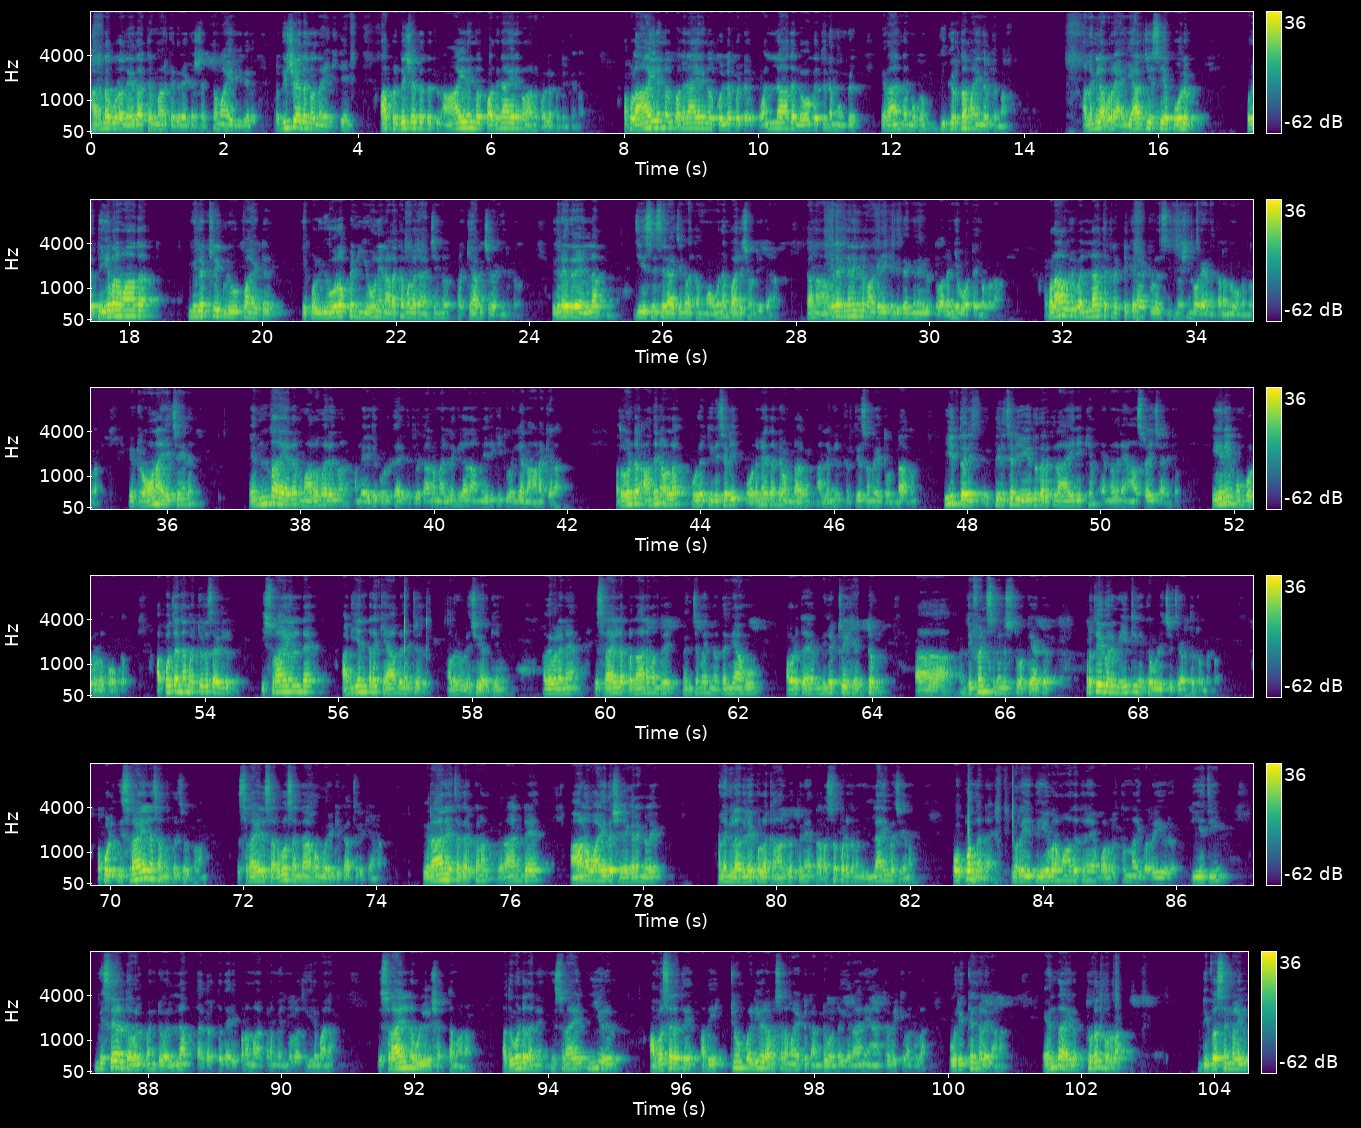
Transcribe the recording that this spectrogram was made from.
ഭരണകൂട നേതാക്കന്മാർക്കെതിരെയൊക്കെ ശക്തമായ രീതിയിൽ പ്രതിഷേധങ്ങൾ നയിക്കുകയും ആ പ്രതിഷേധത്തിൽ ആയിരങ്ങൾ പതിനായിരങ്ങളാണ് കൊല്ലപ്പെട്ടിരിക്കുന്നത്. അപ്പോൾ ആയിരങ്ങൾ പതിനായിരങ്ങൾ കൊല്ലപ്പെട്ട് വല്ലാതെ ലോകത്തിന്റെ മുമ്പിൽ ഇറാന്റെ മുഖം വികൃതമായി നിൽക്കുന്ന അല്ലെങ്കിൽ അവരുടെ ഐ ആർ ജി സിയെ പോലും ഒരു തീവ്രവാദ മിലിറ്ററി ഗ്രൂപ്പായിട്ട് ഇപ്പോൾ യൂറോപ്യൻ യൂണിയൻ അടക്കമുള്ള രാജ്യങ്ങൾ പ്രഖ്യാപിച്ചു കഴിഞ്ഞിരിക്കുന്നു. ഇതിനെതിരെ എല്ലാം ജി സി സി രാജ്യങ്ങളൊക്കെ മൗനം പാലിച്ചുകൊണ്ടിരിക്കുകയാണ്. കാരണം അവരെങ്ങനെങ്കിലും ആഗ്രഹിക്കുന്നത് ഇതെങ്ങനെയെങ്കിലും തൊലഞ്ഞു പോട്ടെ എന്നുള്ളതാണ്. അപ്പോൾ ആ ഒരു വല്ലാത്ത ക്രിട്ടിക്കൽ ആയിട്ടുള്ള ഒരു സിറ്റുവേഷനിലൂടെയാണ് കടന്നു പോകുന്നത്. ഈ ഡ്രോൺ അയച്ചതിന് എന്തായാലും മറുമരുന്ന് അമേരിക്ക കൊടുക്കാതിരിക്കത്തില്ല. കാരണം അല്ലെങ്കിൽ അത് അമേരിക്കയ്ക്ക് വലിയ നാണക്കേടാണ് അതുകൊണ്ട് അതിനുള്ള ഒരു തിരിച്ചടി ഉടനെ തന്നെ ഉണ്ടാകും. അല്ലെങ്കിൽ കൃത്യസമയത്ത് ഉണ്ടാകും. ഈ തരി തിരിച്ചടി ഏത് തരത്തിലായിരിക്കും എന്നതിനെ ആശ്രയിച്ചായിരിക്കും ഇനി മുമ്പോട്ടുള്ള പോക്ക്. അപ്പോൾ തന്നെ മറ്റൊരു സൈഡിൽ ഇസ്രായേലിന്റെ അടിയന്തര ക്യാബിനറ്റ് അവർ വിളിച്ചു ചേർക്കുകയും അതേപോലെ തന്നെ ഇസ്രായേലിന്റെ പ്രധാനമന്ത്രി ബെഞ്ചമിൻ നദന്യാഹുവും അവിടുത്തെ മിലിറ്ററി ഹെഡും ഡിഫൻസ് മിനിസ്റ്ററും ഒക്കെ ആയിട്ട് പ്രത്യേക ഒരു മീറ്റിംഗ് ഒക്കെ വിളിച്ച് ചേർത്തിട്ടുണ്ടല്ലോ. അപ്പോൾ ഇസ്രായേലിനെ സംബന്ധിച്ചിടത്തോളം ഇസ്രായേൽ സർവസന്നാഹവും ഒരുക്കി കാത്തിരിക്കുകയാണ്. ഇറാനെ തകർക്കണം ഇറാന്റെ ആണവായുധ ശേഖരങ്ങളെ അല്ലെങ്കിൽ അതിലേക്കുള്ള കാൽവെപ്പിനെ തടസ്സപ്പെടുത്തണം ഇല്ലായ്മ ചെയ്യണം. ഒപ്പം തന്നെ ഇവരുടെ ഈ തീവ്രവാദത്തിനെ വളർത്തുന്ന ഇവരുടെ ഈ ഒരു രീതിയും മിസൈൽ ഡെവലപ്മെന്റും എല്ലാം തകർത്ത് തരിപ്പണമാക്കണം എന്നുള്ള തീരുമാനം ഇസ്രായേലിന്റെ ഉള്ളിൽ ശക്തമാണ്. അതുകൊണ്ട് തന്നെ ഇസ്രായേൽ ഈ ഒരു അവസരത്തെ അത് ഏറ്റവും വലിയൊരു അവസരമായിട്ട് കണ്ടുകൊണ്ട് ഇറാനെ ആക്രമിക്കുവാനുള്ള ഒരുക്കങ്ങളിലാണ്. എന്തായാലും തുടർന്നുള്ള ദിവസങ്ങളിൽ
